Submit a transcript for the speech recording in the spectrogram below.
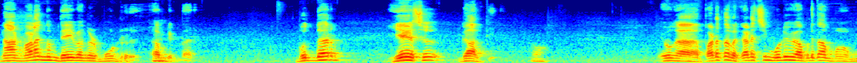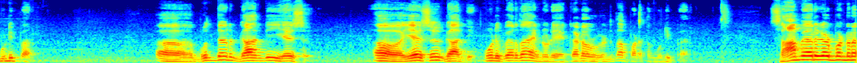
நான் வணங்கும் தெய்வங்கள் மூன்று அப்படிம்பார். புத்தர் இயேசு காந்தி. இவங்க படத்தில் கடைசி முடிவு அப்படி தான் முடிப்பார். புத்தர் காந்தி இயேசு. இயேசு காந்தி. மூணு பேர் தான் என்னுடைய கடவுள்கள் தான் படத்தை முடிப்பார். சாமியார்கள் பண்ணுற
